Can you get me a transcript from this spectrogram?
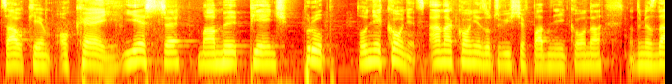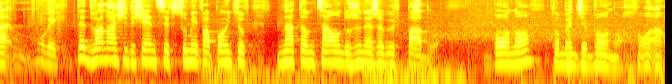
Całkiem okej. Jeszcze mamy 5 prób. To nie koniec, a na koniec oczywiście wpadnie ikona. Natomiast da, mówię, te 12 tysięcy w sumie fapońców na tą całą drużynę, żeby wpadło. Bono, to będzie Bono. Wow.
